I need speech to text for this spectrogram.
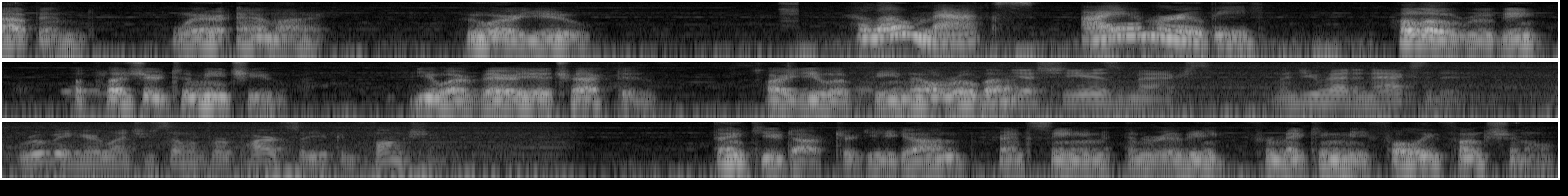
Happened? Where am I? Who are you? Hello, Max. I am Ruby. Hello, Ruby. A pleasure to meet you. You are very attractive. Are you a female robot? Yes, she is, Max. And you had an accident. Ruby here lent you some of her parts so you can function. Thank you, Dr. Egon, Francine, and Ruby, for making me fully functional.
